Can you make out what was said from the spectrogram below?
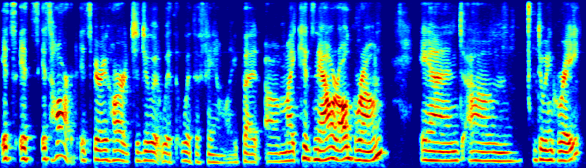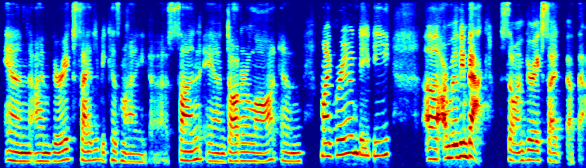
it's it's it's hard. It's very hard to do it with with a family. But um, my kids now are all grown and um, doing great. And I'm very excited because my uh, son and daughter in law and my grandbaby uh, are moving back. So I'm very excited about that.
